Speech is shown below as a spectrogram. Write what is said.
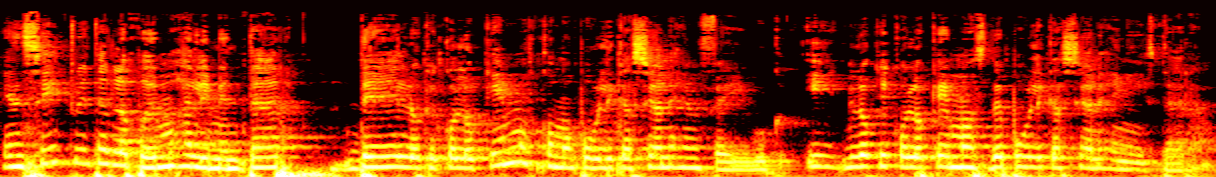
En sí, Twitter lo podemos alimentar de lo que coloquemos como publicaciones en Facebook y lo que coloquemos de publicaciones en Instagram.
